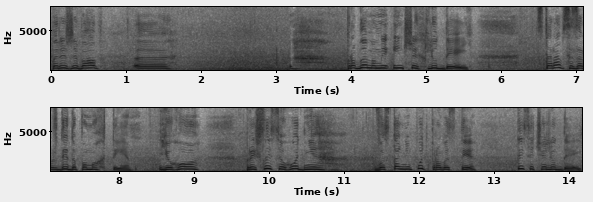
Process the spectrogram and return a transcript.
переживав е, проблемами інших людей, старався завжди допомогти. Його прийшли сьогодні в останню путь провести тисяча людей.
